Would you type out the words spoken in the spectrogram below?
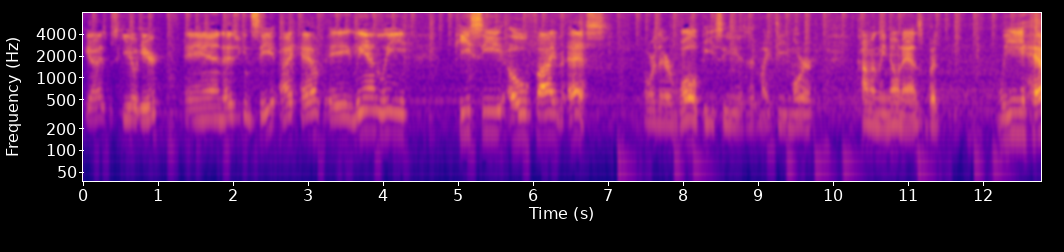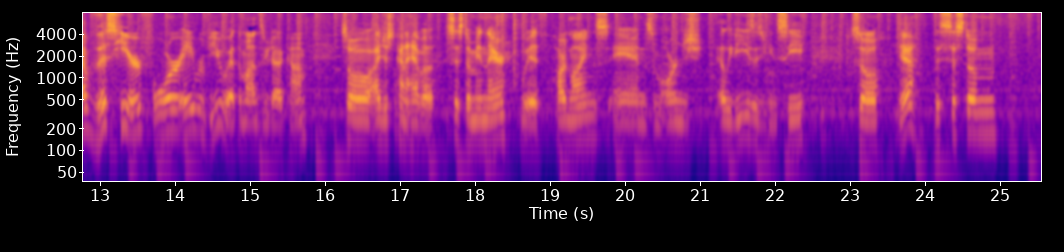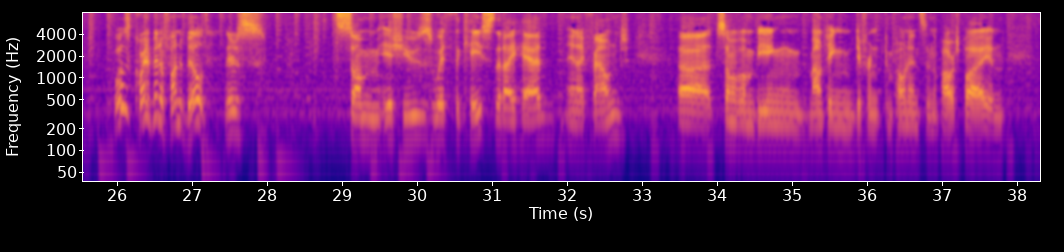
Hey guys, Mosquito here, and as you can see, I have a Lian Li PC05S, or their wall PC as it might be more commonly known as, but we have this here for a review at themodzoo.com. So I just kind of have a system in there with hard lines and some orange LEDs as you can see. So yeah, this system was quite a bit of fun to build. There's some issues with the case that I had and I found. Uh, some of them being mounting different components in the power supply and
